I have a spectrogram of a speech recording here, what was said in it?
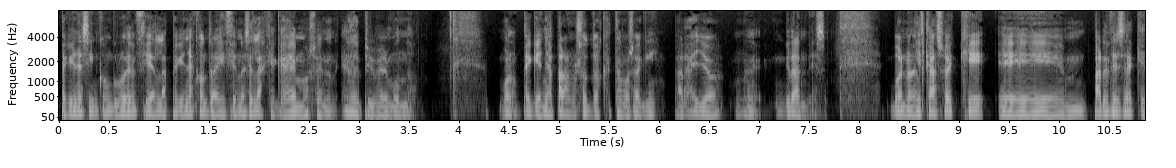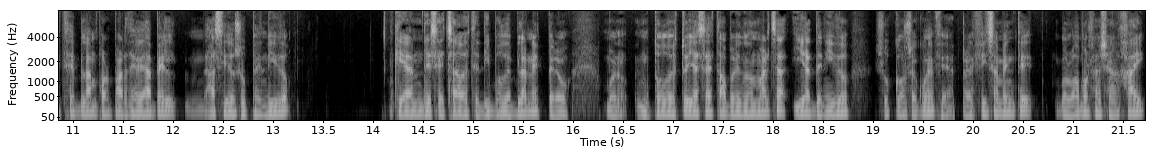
pequeñas incongruencias, las pequeñas contradicciones en las que caemos en, el primer mundo. Bueno, pequeñas para nosotros que estamos aquí, para ellos eh, grandes. Bueno, el caso es que eh, parece ser que este plan por parte de Apple ha sido suspendido que han desechado este tipo de planes, pero bueno, todo esto ya se ha estado poniendo en marcha y ha tenido sus consecuencias. Precisamente, volvamos a Shanghai,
